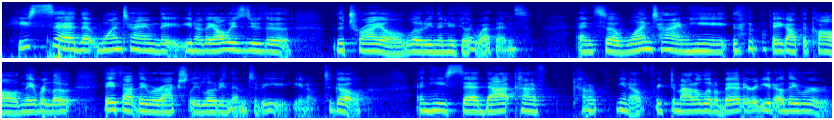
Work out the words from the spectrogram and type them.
He said that one time they, you know, they always do the the trial loading the nuclear weapons, and so one time he, they got the call and they were load, they thought they were actually loading them to be, you know, to go, and he said that kind of kind of you know freaked him out a little bit, or you know, they were,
